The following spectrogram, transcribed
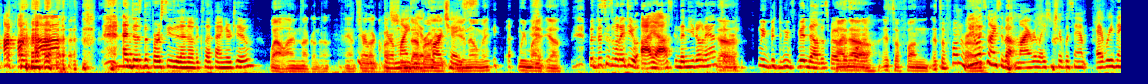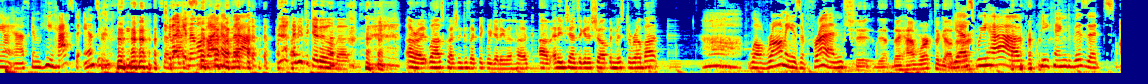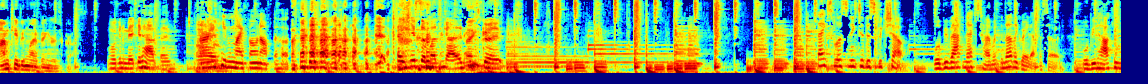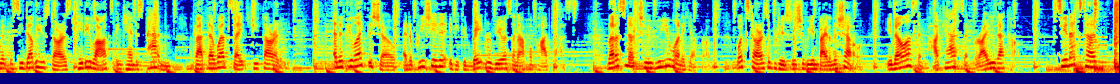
And does the first season end on a cliffhanger too? Well, I'm not going to answer There- that there question, might be a Deborah. car you, chase. you know me. We might, yes. But this is what I do. I ask and then you don't answer. Yeah. We've been, we've been down this road I before. know it's a fun. It's a fun ride. You know what's nice about my relationship with Sam? Everything I ask him, he has to answer me. So Can I get in on that? I have that. I need to get in on that. All right, last question because I think we're getting the hook. Um, any chance you're going to show up in Mr. Robot? Well, Rami is a friend. She- they, they have worked together. Yes, we have. He came to visit. I'm keeping my fingers crossed. We're going to make it happen. All I'm right. keeping my phone off the hook. Thank you so much, guys. This is great. Thanks for listening to this week's show. We'll be back next time with another great episode. We'll be talking with the CW stars Katie Lotz and Candice Patton about their website, G-Authority. And if you like the show, I'd appreciate it if you could rate and review us on Apple Podcasts. Let us know, too, who you want to hear from. What stars and producers should we invite on the show? Email us at podcasts at variety.com. See you next time.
